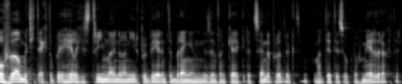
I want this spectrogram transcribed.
Ofwel moet je het echt op een hele gestreamlined manier proberen te brengen in de zin van, kijk, dit zijn de producten, maar dit is ook nog meer erachter.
